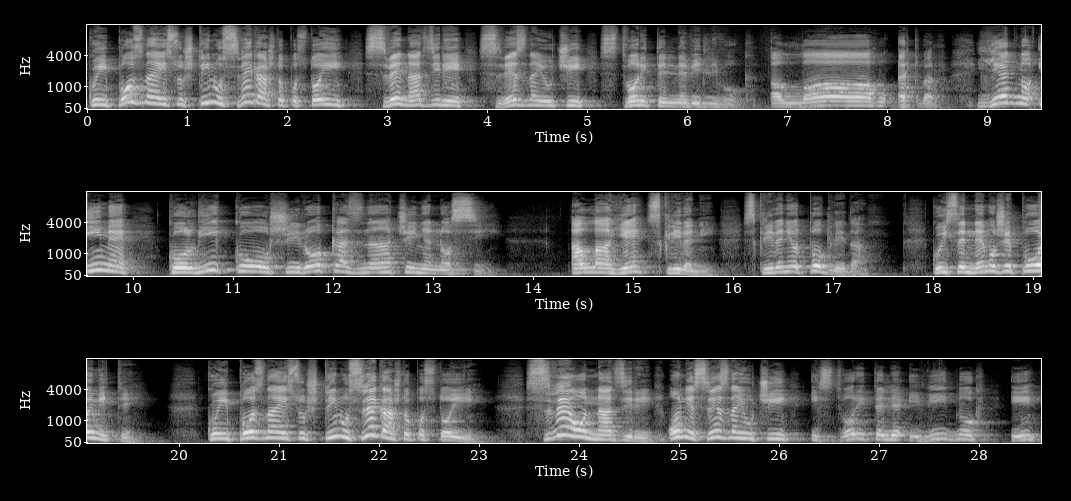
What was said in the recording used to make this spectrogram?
koji poznaje suštinu svega što postoji, sve nadzire, sve znajući stvoritelj nevidljivog. Allahu akbar. Jedno ime koliko široka značenja nosi. Allah je skriveni. Skriveni od pogleda. Koji se ne može pojmiti. Koji poznaje suštinu svega što postoji. Sve on nadziri. On je sveznajući i stvoritelje i vidnog i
